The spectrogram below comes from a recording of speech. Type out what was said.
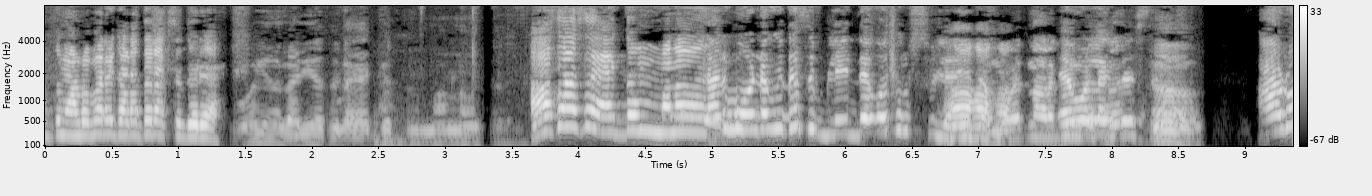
একদম আমরা বাড়ি গাড়াতে রাখছে ধরে আছে আছে একদম মানে তার মনটা কইতাছে ব্লেড দেখো তুমি শুলে এমন লাগতেছে। আরও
